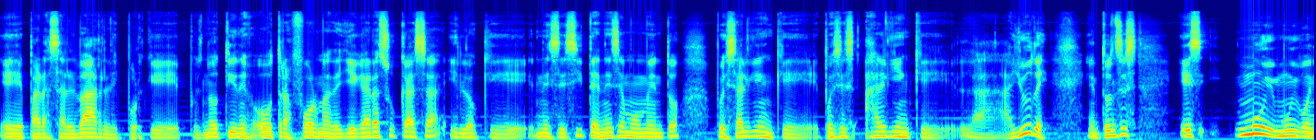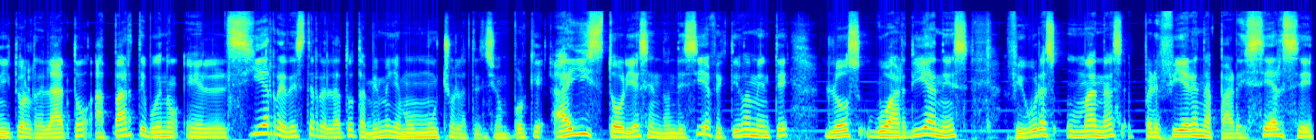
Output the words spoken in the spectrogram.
eh, para salvarle porque pues no tiene otra forma de llegar a su casa y lo que necesita en ese momento pues alguien que pues es alguien que la ayude. Entonces es muy, muy bonito el relato. Aparte, bueno, el cierre de este relato también me llamó mucho la atención porque hay historias en donde sí, efectivamente, los guardianes, figuras humanas, prefieren aparecerse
